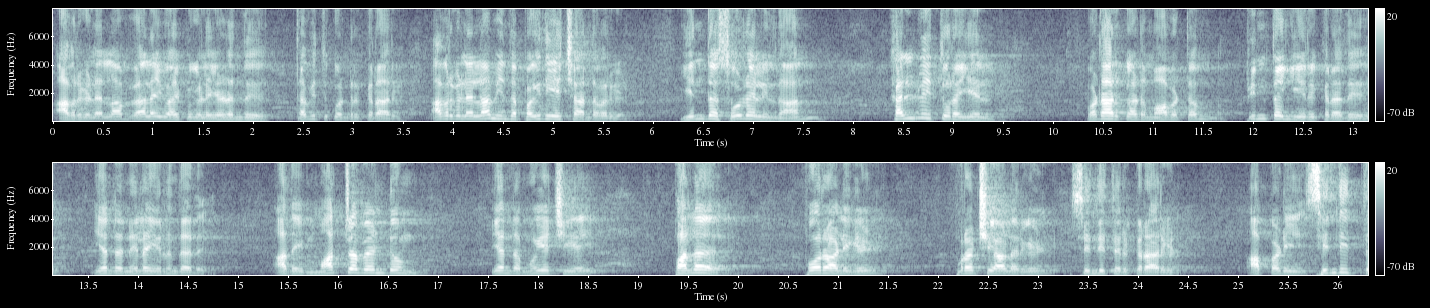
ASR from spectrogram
அவர்கள் எல்லாம் வேலை வாய்ப்புகளை இழந்து தவித்து கொண்டிருக்கிறார்கள். அவர்கள் எல்லாம் இந்த பகுதியைச் சார்ந்தவர்கள். இந்த சூழலில்தான் கல்வித்துறையில் வடார்காடு மாவட்டம் பின்தங்கி இருக்கிறது என்ற நிலை இருந்தது. அதை மாற்ற வேண்டும் என்ற முயற்சியை பல போராளிகள் புரட்சியாளர்கள் சிந்தித்திருக்கிறார்கள். அப்படி சிந்தித்த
